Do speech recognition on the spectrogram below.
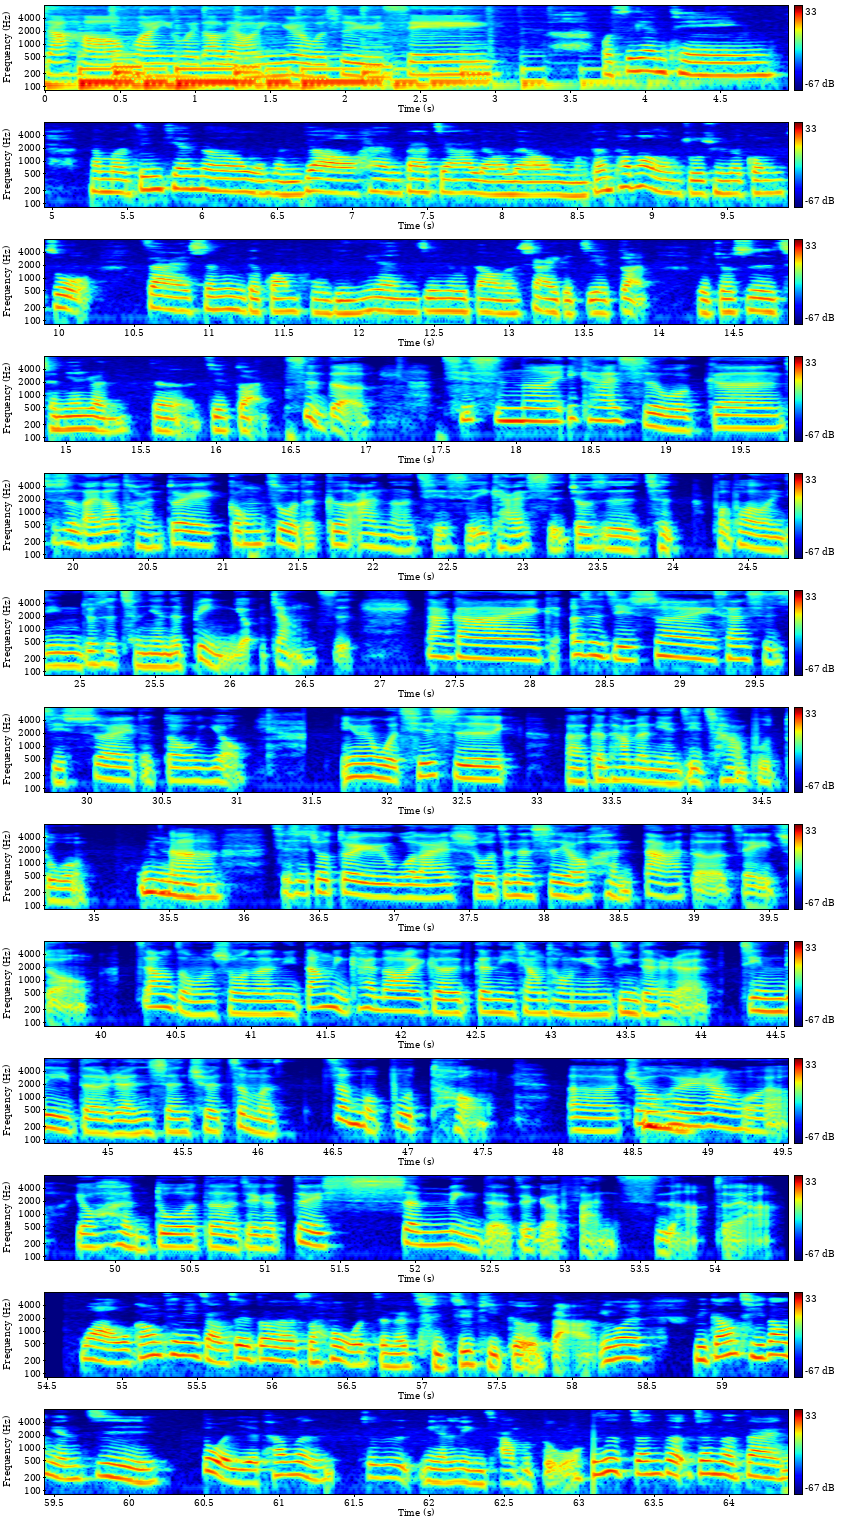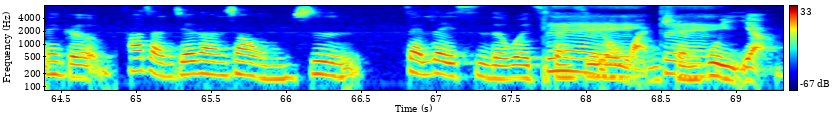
家好，欢迎回到聊音乐，我是雨欣，我是燕婷。那么今天呢，我们要和大家聊聊我们跟泡泡龙族群的工作，在生命的光谱里面进入到了下一个阶段，也就是成年人的阶段。是的，其实呢，一开始我跟就是来到团队工作的个案呢，其实一开始就是成泡泡龙已经就是成年的病友这样子，大概二十几岁、三十几岁的都有，因为我其实呃跟他们的年纪差不多。那其实就对于我来说，真的是有很大的这种，这样怎么说呢？你当你看到一个跟你相同年纪的人经历的人生却这么这么不同，呃，就会让我有很多的这个对生命的这个反思啊，对啊。哇，我刚听你讲这段的时候，我整个起鸡皮疙瘩，因为你刚提到年纪。对耶，他们就是年龄差不多，可是真的真的在那个发展阶段上，我们是在类似的位置，但是又完全不一样。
